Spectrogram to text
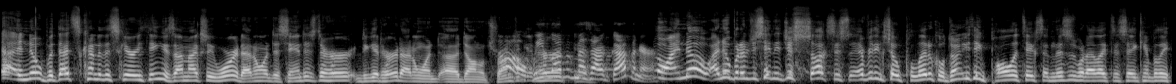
Yeah, I know, but that's kind of the scary thing. Is I'm actually worried. I don't want DeSantis to hurt to get hurt. I don't want uh, Donald Trump to Oh, we hurt. love him as our governor. No, I know, I know, but I'm just saying it just sucks. It's, everything's so political. Don't you think politics, and this is what I like to say, Kimberly,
